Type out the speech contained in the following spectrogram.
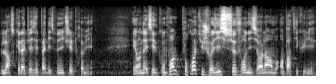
lorsque la pièce n'est pas disponible chez le premier. Et on a essayé de comprendre pourquoi tu choisis ce fournisseur-là en, particulier.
